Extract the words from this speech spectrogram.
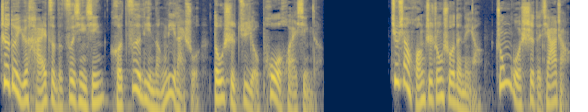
这对于孩子的自信心和自立能力来说都是具有破坏性的。就像黄执中说的那样，中国式的家长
